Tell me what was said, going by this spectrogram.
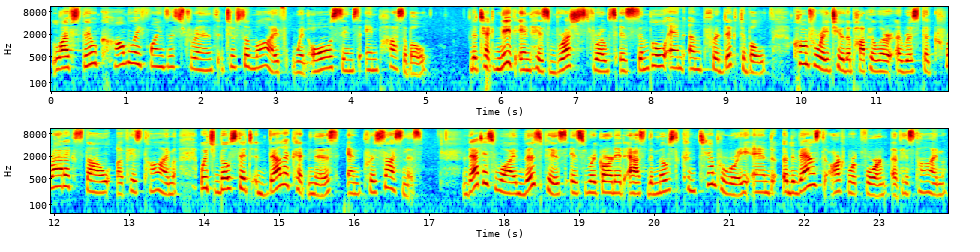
life still calmly finds the strength to survive when all seems impossible. The technique in his brush strokes is simple and unpredictable, contrary to the popular aristocratic style of his time, which boasted delicateness and preciseness. That is why this piece is regarded as the most contemporary and advanced artwork form of his time.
